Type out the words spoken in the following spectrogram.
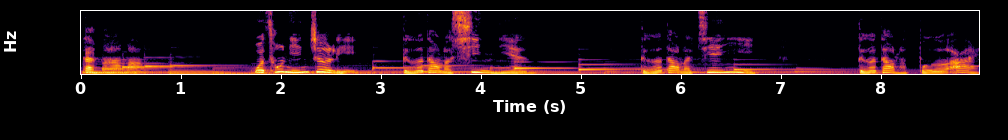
但妈妈，我从您这里得到了信念，得到了坚毅，得到了博爱，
